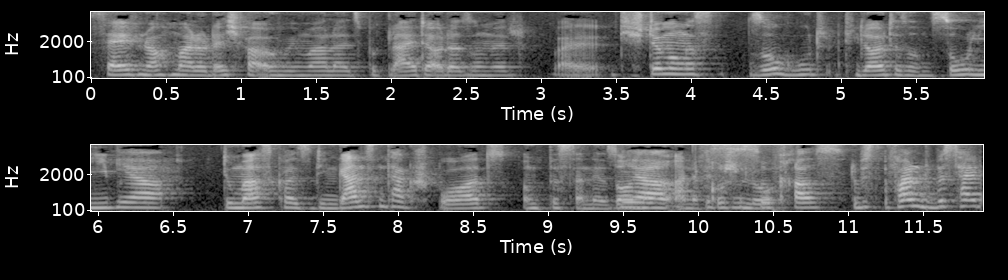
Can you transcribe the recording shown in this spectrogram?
safe nochmal oder ich fahre irgendwie mal als Begleiter oder so mit, weil die Stimmung ist so gut, die Leute sind so lieb. Ja du machst quasi den ganzen Tag Sport und bist an der Sonne, ja, an der frischen Luft. so krass. Du bist, vor allem, du bist halt,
